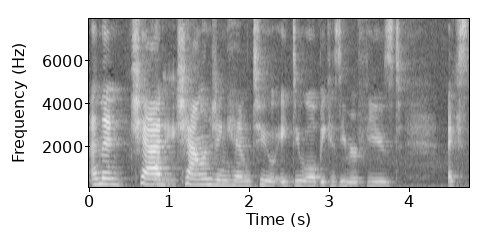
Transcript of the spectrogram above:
And then Chad Funny. challenging him to a duel because he refused, ex-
